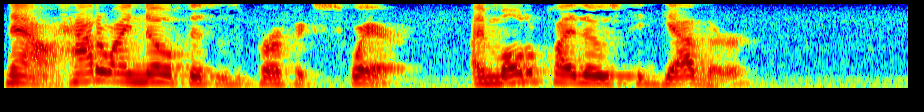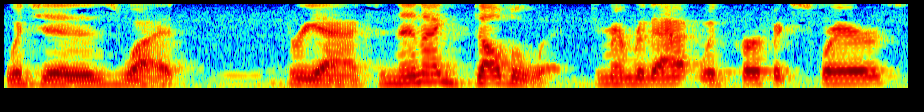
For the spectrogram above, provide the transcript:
Now, how do I know if this is a perfect square? I multiply those together, which is what? 3x, and then I double it. Do you remember that with perfect squares?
